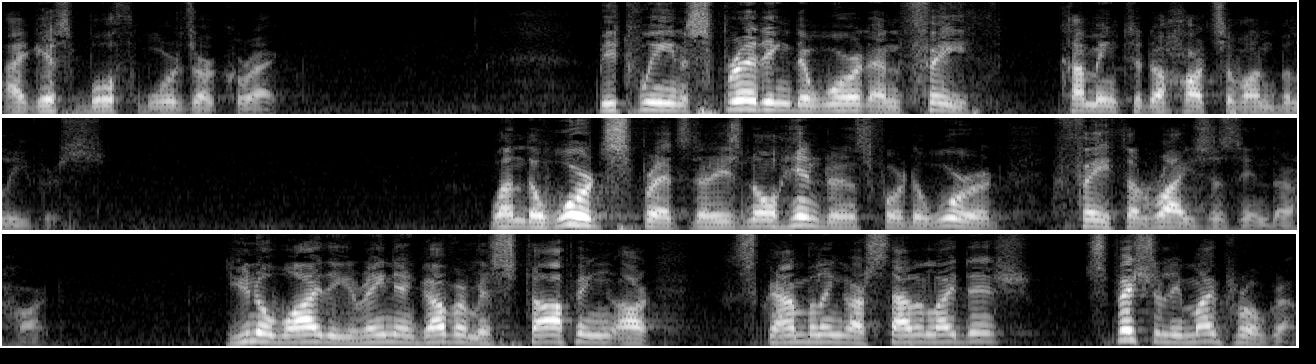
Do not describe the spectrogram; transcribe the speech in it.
I guess both words are correct, between spreading the word and faith coming to the hearts of unbelievers. When the word spreads, there is no hindrance for the word faith arises in their heart. You know why the Iranian government is stopping or scrambling our satellite dish? Especially my program.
